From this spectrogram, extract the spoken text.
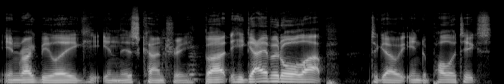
in rugby league in this country, but he gave it all up to go into politics.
